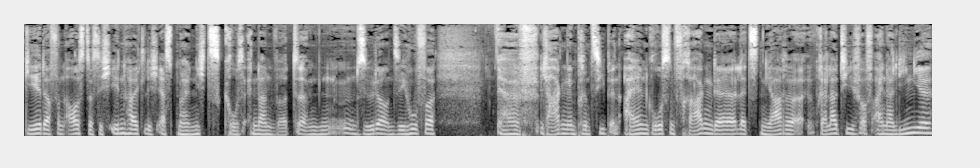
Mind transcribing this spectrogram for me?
gehe davon aus, dass sich inhaltlich erstmal nichts groß ändern wird. Ähm, Söder und Seehofer äh, lagen im Prinzip in allen großen Fragen der letzten Jahre relativ auf einer Linie.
